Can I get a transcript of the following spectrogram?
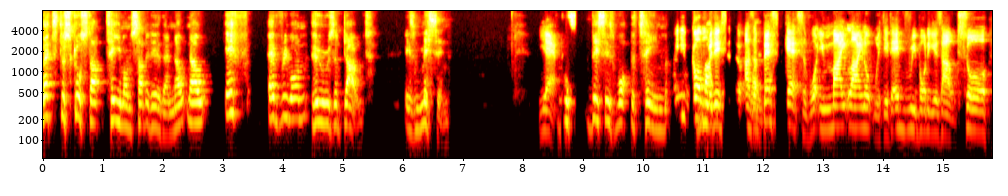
let's discuss that team on Saturday then. Now, now, if everyone who's a doubt is missing, yeah, this, this is what the team. You've gone with this as a best guess of what you might line up with if everybody is out. So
